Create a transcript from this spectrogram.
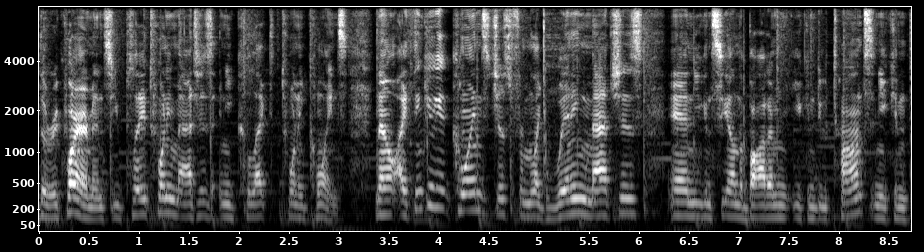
the requirements. You play 20 matches and you collect 20 coins. Now, I think you get coins just from like winning matches and you can see on the bottom, you can do taunts and you can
